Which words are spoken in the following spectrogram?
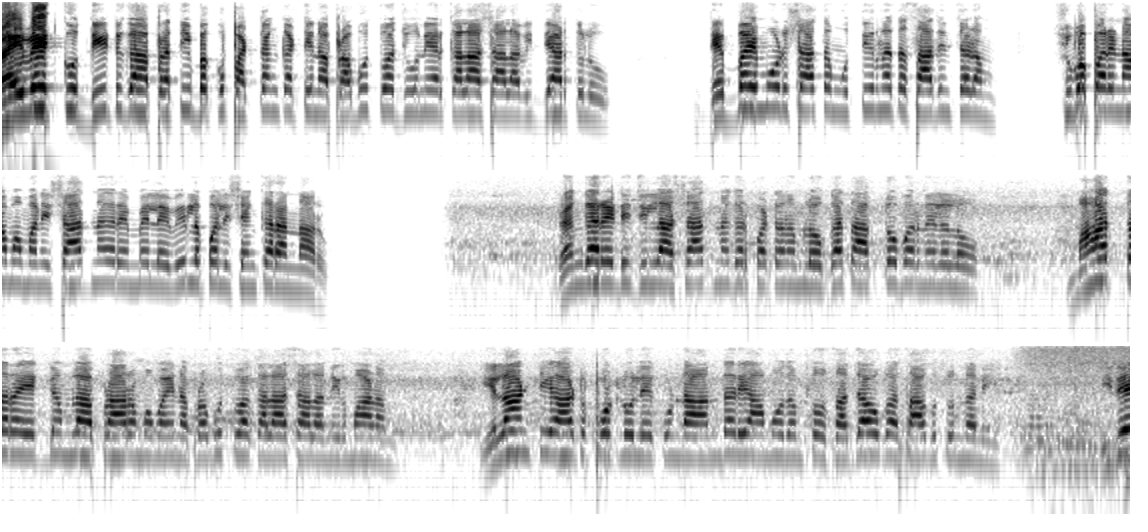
ప్రైవేట్కు ధీటుగా ప్రతిభకు పట్టం కట్టిన ప్రభుత్వ జూనియర్ కళాశాల విద్యార్థులు డెబ్బై మూడు శాతం ఉత్తీర్ణత సాధించడం శుభపరిణామమని షాద్నగర్ ఎమ్మెల్యే వీర్లపల్లి శంకర్ అన్నారు. రంగారెడ్డి జిల్లా షాద్నగర్ పట్టణంలో గత అక్టోబర్ నెలలో మహత్తర యజ్ఞంలా ప్రారంభమైన ప్రభుత్వ కళాశాల నిర్మాణం ఎలాంటి ఆటుపోట్లు లేకుండా అందరి ఆమోదంతో సజావుగా సాగుతుందని ఇదే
